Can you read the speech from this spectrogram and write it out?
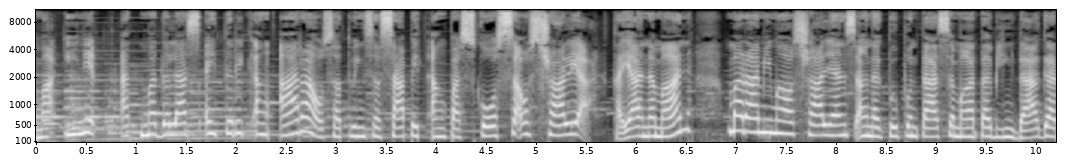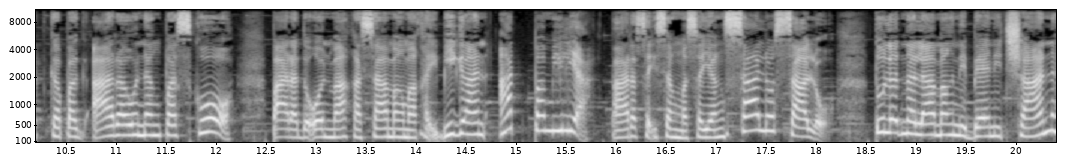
Mainit at madalas ay tirik ang araw sa tuwing sasapit ang Pasko sa Australia. Kaya naman, maraming mga Australians ang nagpupunta sa mga tabing dagat kapag araw ng Pasko para doon makasamang mga kaibigan at pamilya para sa isang masayang salo-salo. Tulad na lamang ni Benny Chan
